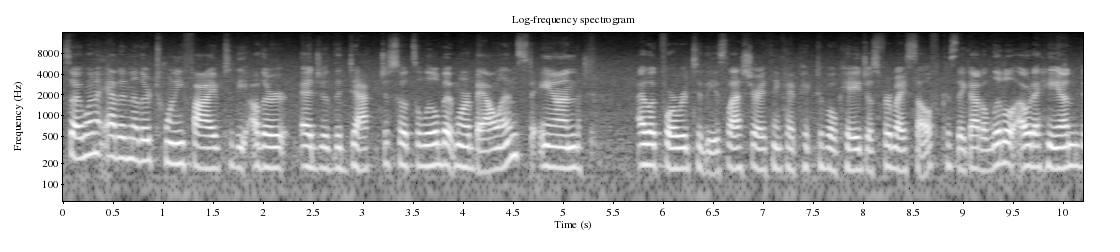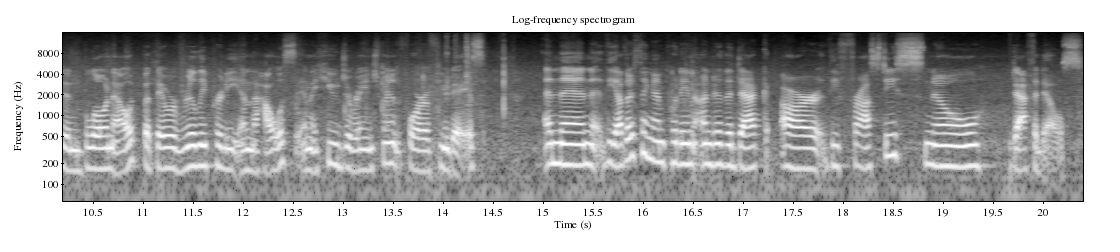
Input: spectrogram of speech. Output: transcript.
So I want to add another 25 to the other edge of the deck just so it's a little bit more balanced. And I look forward to these. Last year, I think I picked a bouquet just for myself because they got a little out of hand and blown out, but they were really pretty in the house in a huge arrangement for a few days. And then the other thing I'm putting under the deck are the Frosty Snow daffodils.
